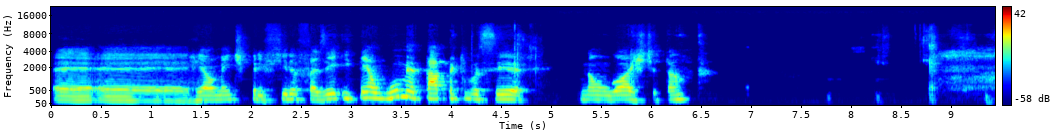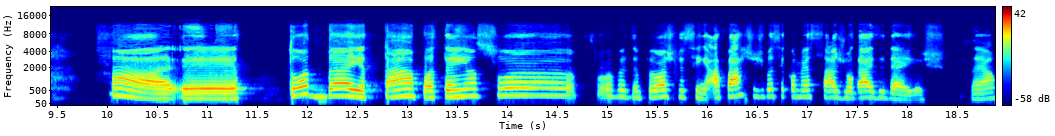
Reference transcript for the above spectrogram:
é, é, realmente prefira fazer? E tem alguma etapa que você não goste tanto? Ah, é, toda etapa tem a sua. Por exemplo, eu acho que assim, a parte de você começar a jogar as ideias, né?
